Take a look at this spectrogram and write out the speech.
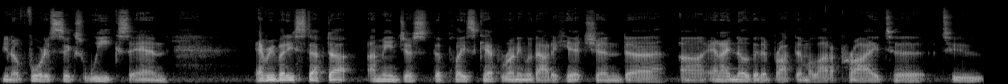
you know, four to six weeks, and everybody stepped up. I mean, just the place kept running without a hitch, and uh, uh, and I know that it brought them a lot of pride to to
